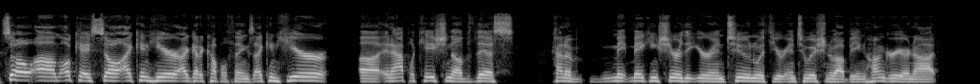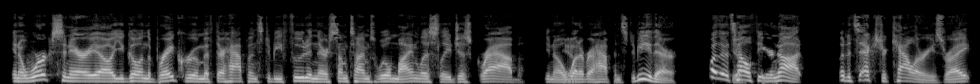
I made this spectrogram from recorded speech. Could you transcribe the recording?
So, um, okay, so I can hear. I got a couple things. I can hear uh, an application of this kind of ma- making sure that you're in tune with your intuition about being hungry or not. In a work scenario, you go in the break room. If there happens to be food in there, sometimes we'll mindlessly just grab, you know, Yeah. whatever happens to be there, whether it's Yeah. healthy or not. But it's extra calories, right?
